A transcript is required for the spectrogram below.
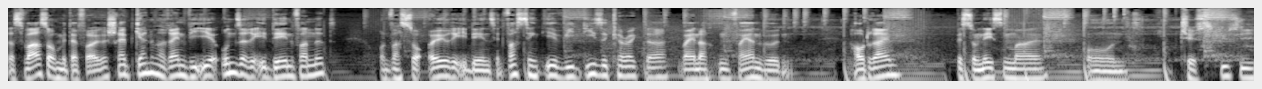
Das war's auch mit der Folge. Schreibt gerne mal rein, wie ihr unsere Ideen fandet und was so eure Ideen sind. Was denkt ihr, wie diese Charakter Weihnachten feiern würden? Haut rein, bis zum nächsten Mal und Tschüss. tschüssi.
